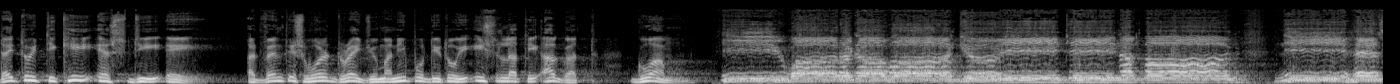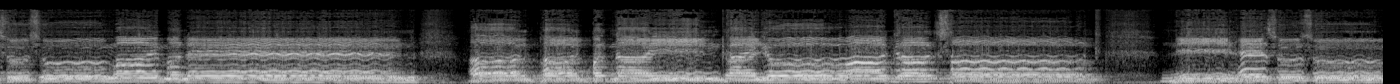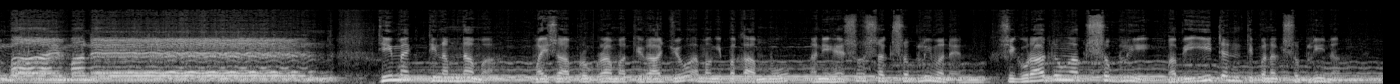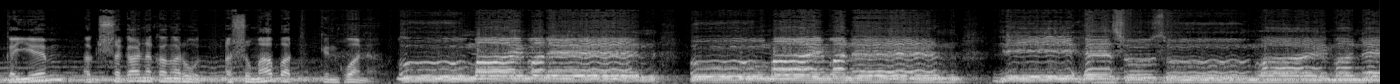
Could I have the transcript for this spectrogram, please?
Daitui tiki SDA Adventist World Radio manipud ditui isla ti Agat Guam. I waragawag itinatpag ni Jesus umay manen. Ang pagpagnain kayo agkansak ni Jesus umay manen. Timek Tinamnama, may sa programa ti radyo amang ipakaamu ani Hesus ag sublimanen. Siguradong ag subli, mabiiten ti panagsublina. Kayem ag sagana kangarot as sumabat kenkwana. Umay manen, umay manen, ni Jesus umay manen.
